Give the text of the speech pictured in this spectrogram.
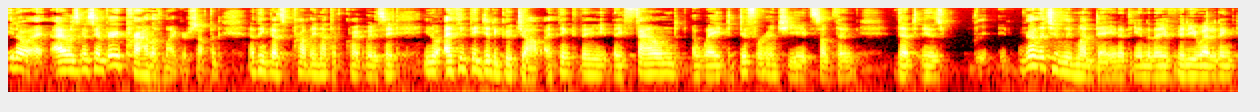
you know, I, I, was going to say I'm very proud of Microsoft, but I think that's probably not the correct way to say it. You know, I think they did a good job. I think they they found a way to differentiate something that is relatively mundane at the end of the video editing,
